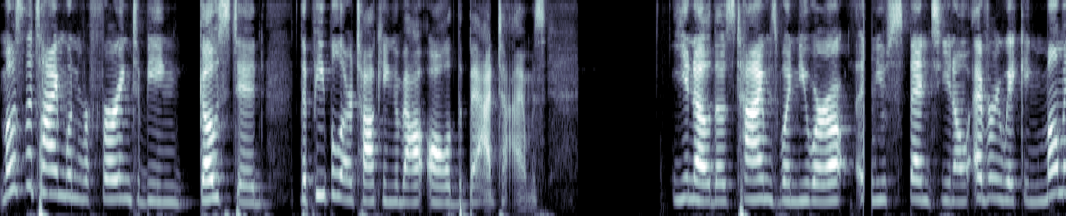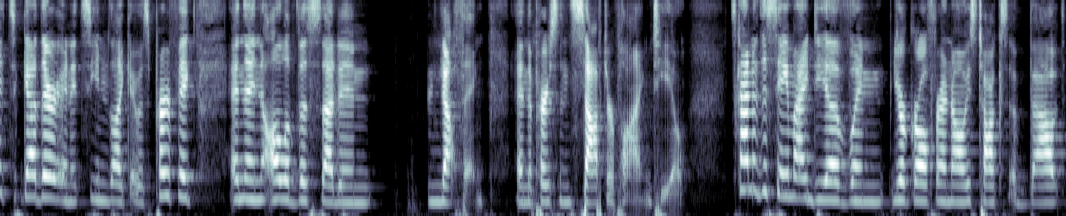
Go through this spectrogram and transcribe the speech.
Most of the time, when referring to being ghosted, the people are talking about all the bad times. You know, those times when you were and you spent, you know, every waking moment together and it seemed like it was perfect, and then all of a sudden, nothing, and the person stopped replying to you. It's kind of the same idea of when your girlfriend always talks about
